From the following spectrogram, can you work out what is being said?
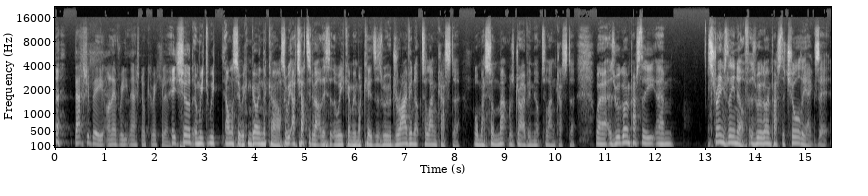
That should be on every national curriculum. It should, and we, we honestly we can go in the car. So we, I chatted about this at the weekend with my kids as we were driving up to Lancaster, or my son Matt was driving me up to Lancaster, where as we were going past the, um, strangely enough, as we were going past the Chorley exit,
